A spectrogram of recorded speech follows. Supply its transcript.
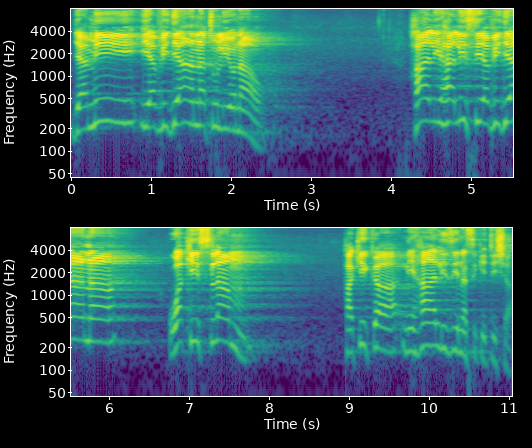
jamii ya vijana tulionao hali halisi ya vijana wa Kiislamu hakika ni hali zinasikitisha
